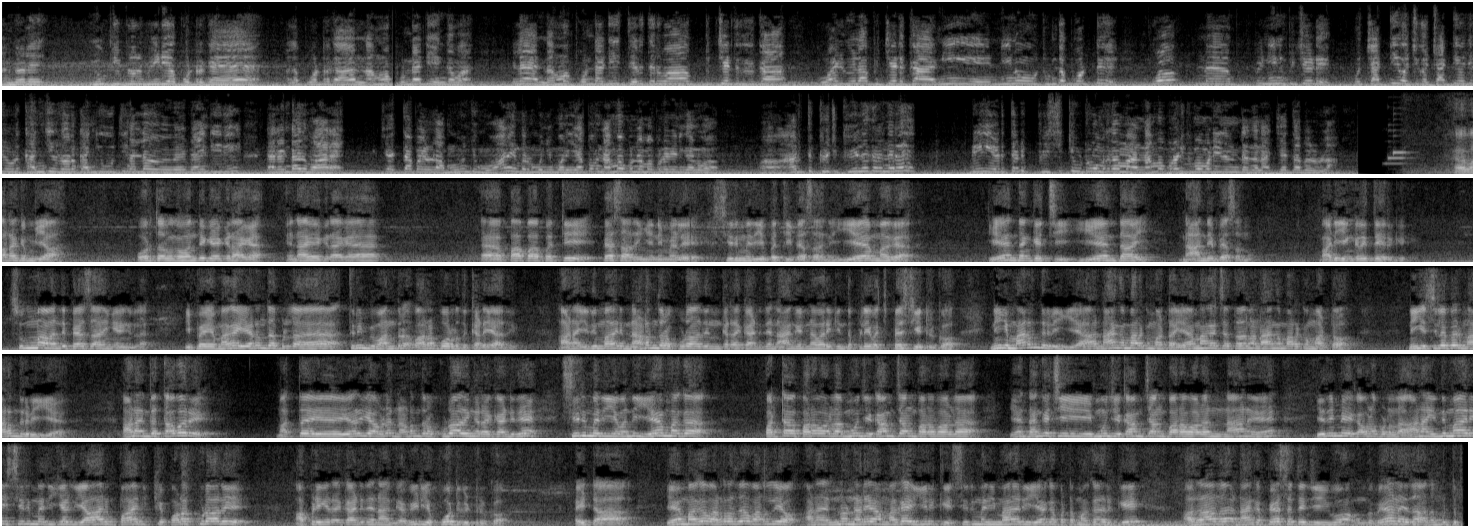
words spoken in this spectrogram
நண்பர்களே யூடியூப்ல ஒரு வீடியோ போட்டிருக்கேன். அதில் போட்டிருக்கான் நம்ம பொண்டாட்டி எங்கம்மா? இல்லை நம்ம பொண்டாட்டி தெரு தெருவா பிச்சை எடுத்துட்டு இருக்கா? கோயில் கோயிலா பிச்சை எடுக்கா? நீ நீனும் துண்டை போட்டு போ போய் நீனும் பிச்சை எடு. ஒரு சட்டி வச்சுக்கோ. சட்டி வச்சுட்டு கூட கஞ்சி வரும். கஞ்சி ஊற்றி நல்லா வேண்டிடு. நான் ரெண்டாவது வாரேன். செத்த பையனோட மூஞ்சி மோனையும் பாரு மூஞ்சி மோனை எப்போ நம்ம பொண்ணு நம்ம பொண்ணு நீங்கள் அறுத்து கிழிச்சு கீழே இருக்கிற நேரம் இப்படி எடுத்து எடுத்து பிசிச்சு விட்டுருவோம் நம்ம பொண்ணாடிக்கு போக மாட்டேங்கிறேன் செத்த பையனுள்ள. வணக்கம் ஐயா. ஒருத்தவங்க வந்து கேட்குறாங்க என்ன கேட்குறாங்க பாப்பா பற்றி பேசாதீங்க இனிமேல். சிறுமதியை பற்றி பேசாதீங்க. ஏன் மக? ஏன் தங்கச்சி? ஏன் தாய்? நான் தான் பேசணும். மடி எங்களுக்கே இருக்குது சும்மா வந்து பேசாதீங்க இப்போ என் மக இறந்த பிள்ளை திரும்பி வந்துட வரப்போகிறது கிடையாது. ஆனால் இது மாதிரி நடந்துடக்கூடாதுங்கிறக்காண்டி தான் நாங்கள் இன்ன வரைக்கும் இந்த பிள்ளைய வச்சு பேசிக்கிட்டு இருக்கோம். நீங்கள் மறந்துடுவீங்கயா நாங்கள் மறக்க மாட்டோம். என் மக செத்ததெல்லாம் நாங்கள் மறக்க மாட்டோம். நீங்கள் சில பேர் மறந்துடுவீங்க ஆனால் இந்த தவறு மற்ற ஏரியாவில் நடந்துடக்கூடாதுங்கிறக்காண்டிதான் சிறுமதியை வந்து ஏன் மக பட்டா பரவாயில்ல மூஞ்சி காமிச்சாலும் பரவாயில்ல என் தங்கச்சி மூஞ்சி காமிச்சாலும் பரவாயில்லன்னு நான் எதுவுமே கவலைப்படலை. ஆனால் இந்த மாதிரி சிறுமதிகள் யாரும் பாதிக்கப்படக்கூடாது அப்படிங்கிறக்காண்டி தான் நாங்கள் வீடியோ போட்டுக்கிட்டு இருக்கோம். ரைட்டா? என் மக வர்றதோ வரலையோ? ஆனால் இன்னும் நிறையா மக இருக்குது சிறுமதி மாதிரி ஏகப்பட்ட மக இருக்குது அதனால் நாங்கள் பேசத்தையும் செய்வோம். உங்கள் வேலை ஏதோ அதை மட்டும்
